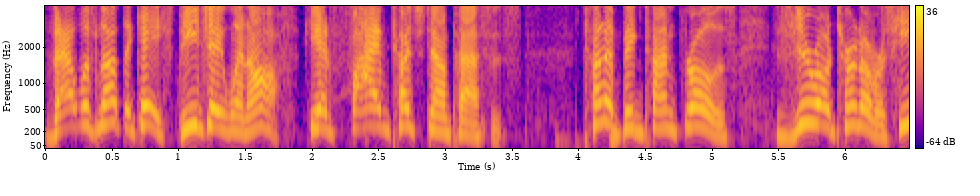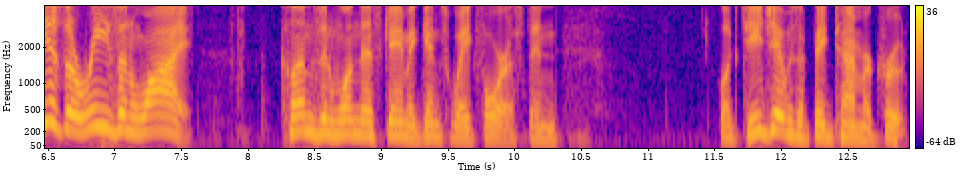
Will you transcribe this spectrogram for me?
That was not the case. DJ went off. He had five touchdown passes, ton of big time throws, zero turnovers. He is the reason why Clemson won this game against Wake Forest. And look, DJ was a big time recruit.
